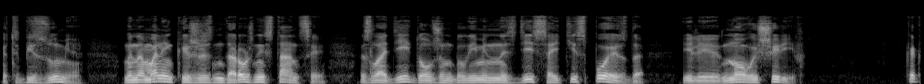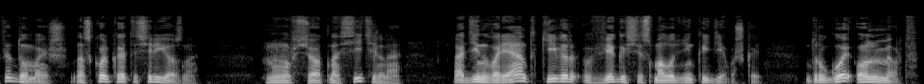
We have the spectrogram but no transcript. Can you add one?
Это безумие. Мы на маленькой железнодорожной станции. Злодей должен был именно здесь сойти с поезда. Или новый шериф. Как ты думаешь, насколько это серьезно? Ну, все относительно. Один вариант — Кивер в Вегасе с молоденькой девушкой. Другой — он мертв.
